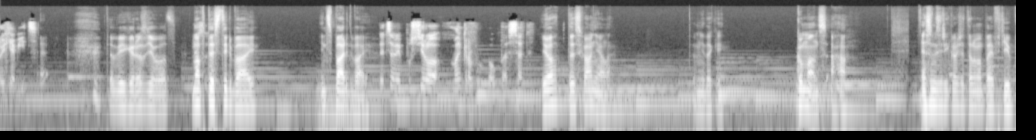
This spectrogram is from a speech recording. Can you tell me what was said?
Jich je víc? to bych hrozně moc. Map tested by. Inspired by. Teď se mi pustilo Minecraft úplně set. Jo, to je schválně, ale. To mě taky. Commands, aha. Já jsem si říkal, že tohle mapa je vtip,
